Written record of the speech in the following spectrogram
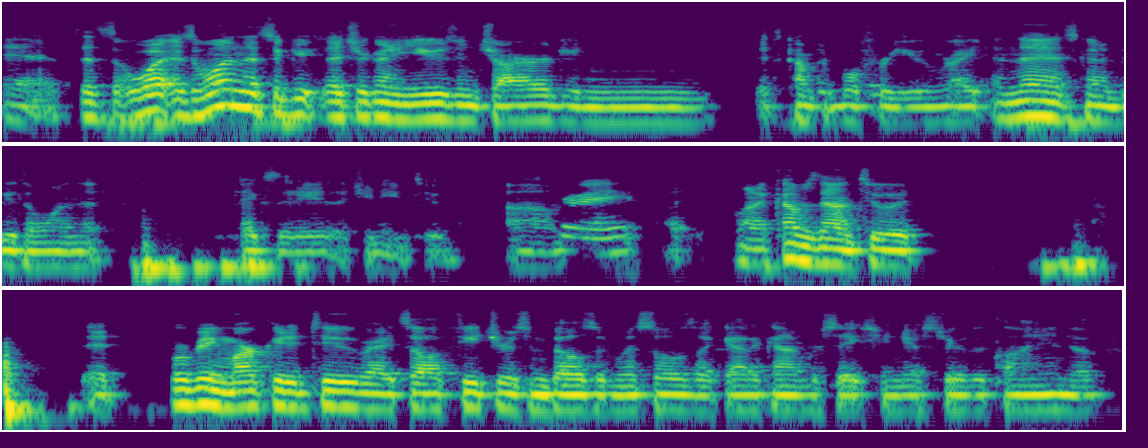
Yeah, it's it's what it's one that's a, that you're going to use and charge, and it's comfortable for you, right? And then it's going to be the one that takes the data that you need to. Um, right. when it comes down to it, it we're being marketed to, right? It's all features and bells and whistles. Like I had a conversation yesterday with a client of,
